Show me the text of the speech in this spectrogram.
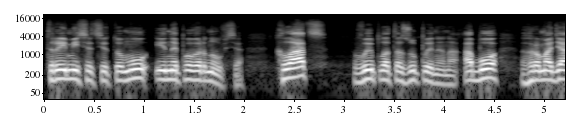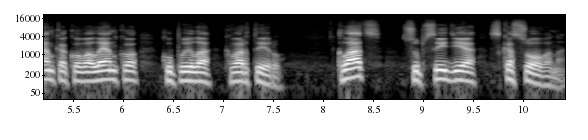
три місяці тому і не повернувся. Клац. Виплата зупинена. Або громадянка Коваленко купила квартиру. Клац субсидія скасована.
